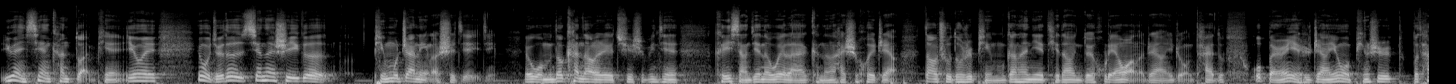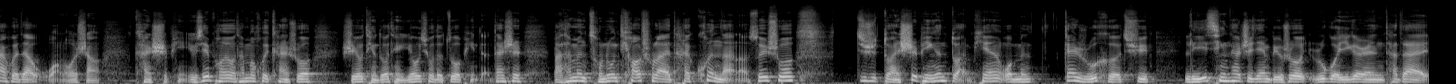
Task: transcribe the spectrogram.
院线看短片，因为因为我觉得现在是一个屏幕占领了世界，已经。我们都看到了这个趋势，并且可以想见的未来可能还是会这样，到处都是屏幕。刚才你也提到你对互联网的这样一种态度，我本人也是这样，因为我平时不太会在网络上看视频。有些朋友他们会看，说是有挺多挺优秀的作品的，但是把他们从中挑出来太困难了。所以说，就是短视频跟短片，我们该如何去厘清它之间？比如说，如果一个人他在，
